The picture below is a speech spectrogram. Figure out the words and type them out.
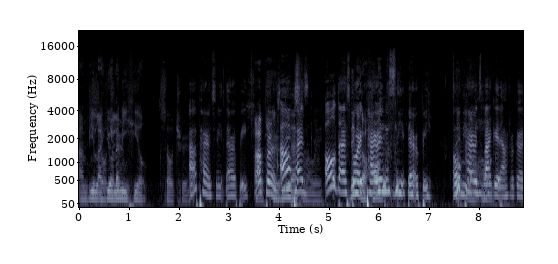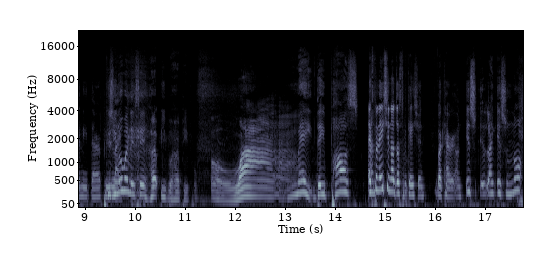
and be like So yo let me heal So true. Our parents need therapy. So Our parents true. Our parents- All diasporic a hug. parents need therapy. All need parents back in Africa need therapy. Because you know when they say hurt people, hurt people, Oh wow! mate, they pass. explanation, not justification, but carry on. It's like it's not.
